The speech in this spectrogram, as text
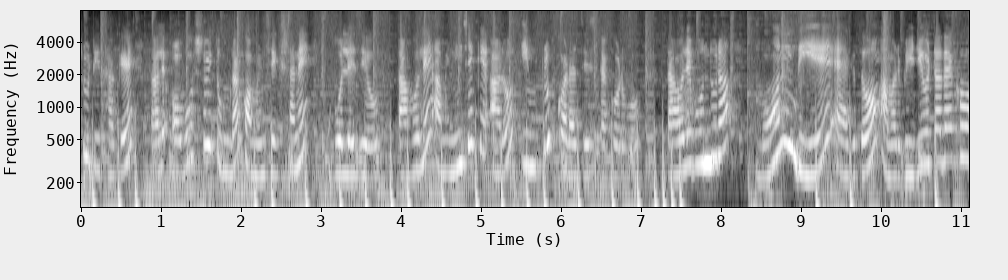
ত্রুটি থাকে, তাহলে অবশ্যই তোমরা কমেন্ট সেকশানে বলে যেও। তাহলে আমি নিজেকে আরও ইমপ্রুভ করার চেষ্টা করব। তাহলে বন্ধুরা, মন দিয়ে একদম আমার ভিডিওটা দেখো।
